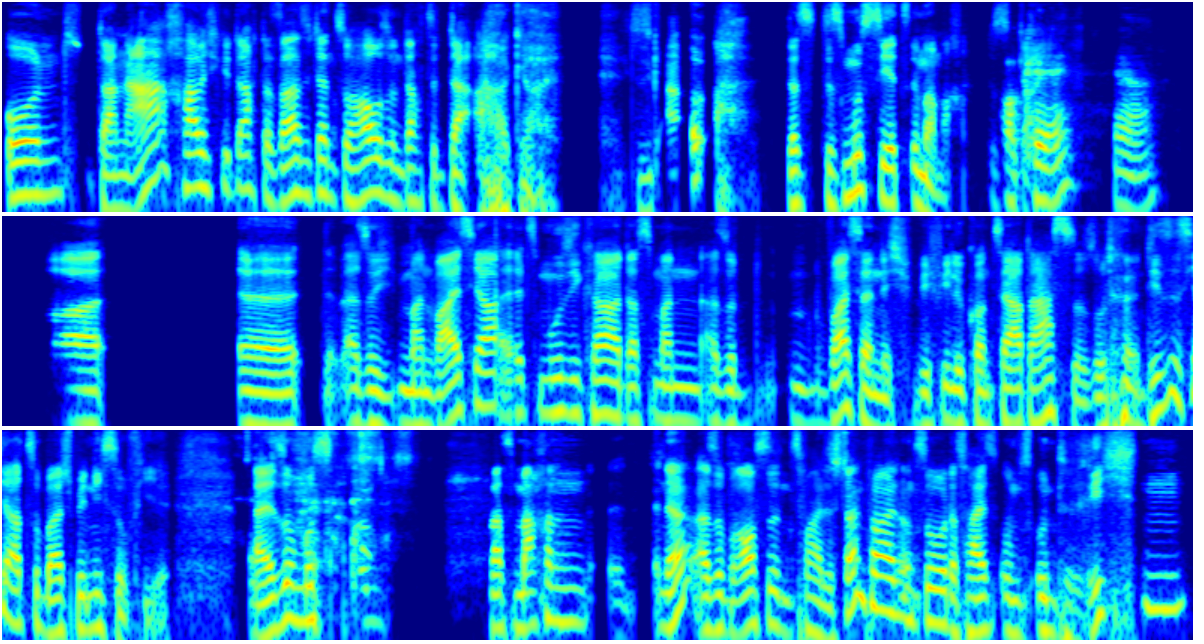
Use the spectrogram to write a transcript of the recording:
und danach habe ich gedacht, da saß ich dann zu Hause und dachte, da, ah, geil. Das, ah, oh, ah, das, das musst du jetzt immer machen. okay, geil. ja. Äh, also man weiß ja als Musiker, dass man, also du weißt ja nicht, wie viele Konzerte hast du. So, dieses Jahr zum Beispiel nicht so viel. Also muss was machen, äh, ne? Also brauchst du ein zweites Standbein und so. Das heißt, ums Unterrichten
